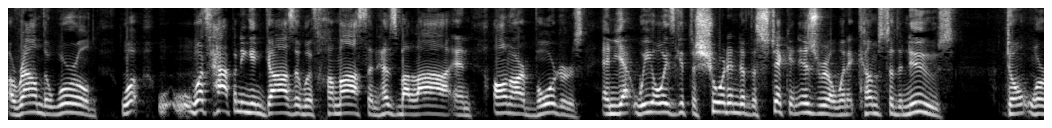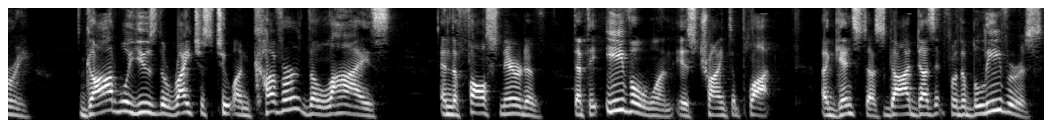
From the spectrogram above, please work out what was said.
around the world, what, what's happening in Gaza with Hamas and Hezbollah and on our borders, and yet we always get the short end of the stick in Israel when it comes to the news. Don't worry. God will use the righteous to uncover the lies and the false narrative that the evil one is trying to plot against us. God does it for the believers.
